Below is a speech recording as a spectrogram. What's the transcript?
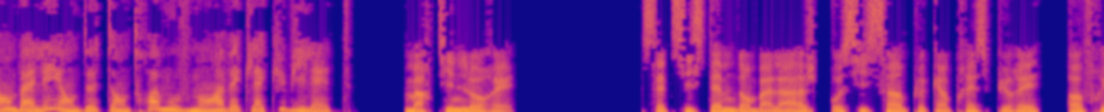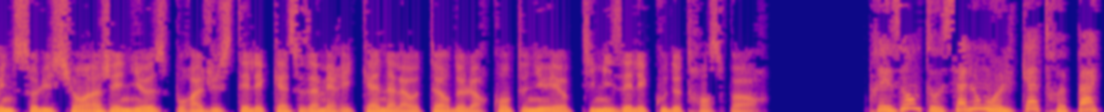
Emballé en deux temps trois mouvements avec la cubilette. Martine Lauré. Cet système d'emballage, aussi simple qu'un presse-purée, offre une solution ingénieuse pour ajuster les caisses américaines à la hauteur de leur contenu et optimiser les coûts de transport. Présente au salon Hall 4 Pack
